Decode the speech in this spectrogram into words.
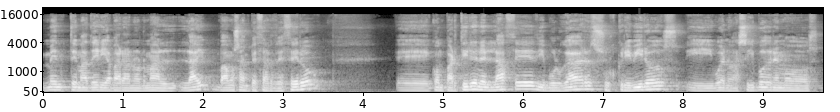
Mente Materia Paranormal Live. Vamos a empezar de cero. Eh, compartir el enlace, divulgar, suscribiros y bueno, así podremos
